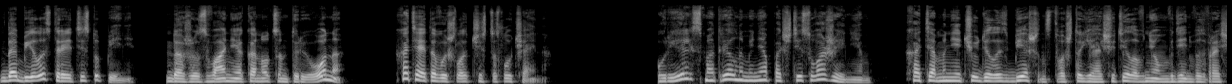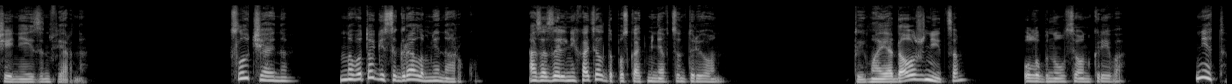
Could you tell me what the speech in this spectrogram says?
добилась третьей ступени. Даже звание Кано Центуриона хотя это вышло чисто случайно. Уриэль смотрел на меня почти с уважением, хотя мне чудилось бешенство, что я ощутила в нем в день возвращения из Инферно. Случайно, но в итоге сыграла мне на руку. Азазель не хотел допускать меня в Центурион. «Ты моя должница», — улыбнулся он криво. «Нет,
